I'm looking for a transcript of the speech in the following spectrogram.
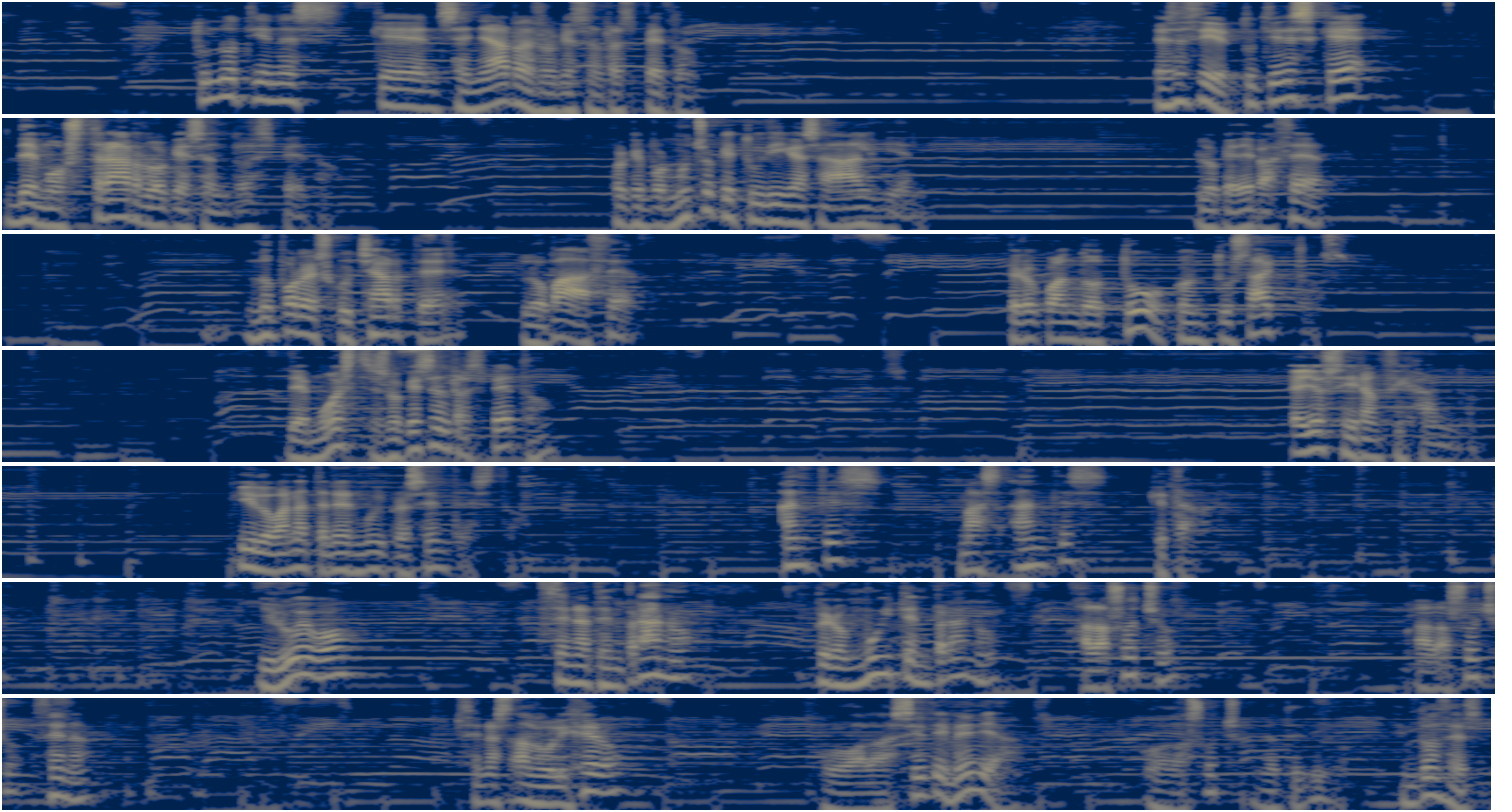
Tú no tienes que enseñarles lo que es el respeto. Es decir, tú tienes que demostrar lo que es el respeto. Porque por mucho que tú digas a alguien lo que debe hacer, no por escucharte lo va a hacer. Pero cuando tú, con tus actos, demuestres lo que es el respeto, ellos se irán fijando. Y lo van a tener muy presente esto. Antes, más antes que tarde. Y luego, cena temprano, pero muy temprano, a las 8. A las 8, cena. Cenas algo ligero, o a las 7 y media, o a las 8, ya te digo. Entonces,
